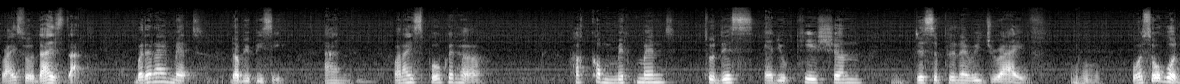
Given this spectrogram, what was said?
Right? So that is that. But then I met WPC. And when I spoke with her, her commitment to this education disciplinary drive mm-hmm. was so good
